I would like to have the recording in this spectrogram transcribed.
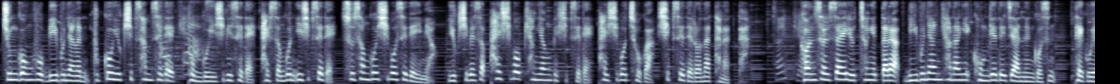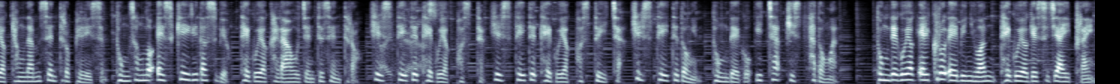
준공 후 미분양은 북구 63세대, 동구 22세대, 달성군 20세대, 수성구 15세대이며 60에서 85 평형 110세대, 85 초과 10세대로 나타났다. 건설사의 요청에 따라 미분양 현황이 공개되지 않는 곳은 대구역 경남 센트로펠리스, 동성로 SK 리더스뷰, 대구역 라우젠트 센트로, 힐스테이트 대구역 퍼스트, 힐스테이트 대구역 퍼스트 2차, 힐스테이트 동인, 동대구 2차 비스타동원, 동대구역 엘크로 에비뉴원, 대구역 SGI 프라임,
